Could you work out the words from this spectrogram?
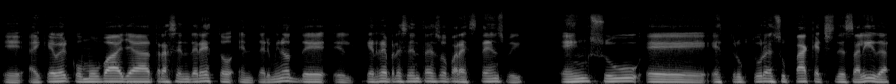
eh, hay que ver cómo vaya a trascender esto en términos de el, qué representa eso para Stensby en su eh, estructura, en su package de salida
